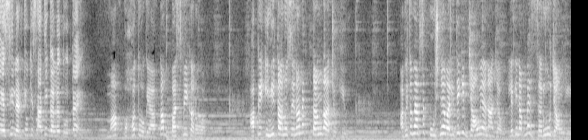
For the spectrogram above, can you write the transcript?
ऐसी लड़कियों के साथ ही गलत होता है। माँ, बहुत हो गया आपका, बस भी करो अब। आपके इन्हीं तानों से ना मैं तंग आ चुकी हूँ। अभी तो मैं आपसे पूछने वाली थी कि जाऊँ या ना जाऊँ लेकिन अब मैं ज़रूर जाऊँगी।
